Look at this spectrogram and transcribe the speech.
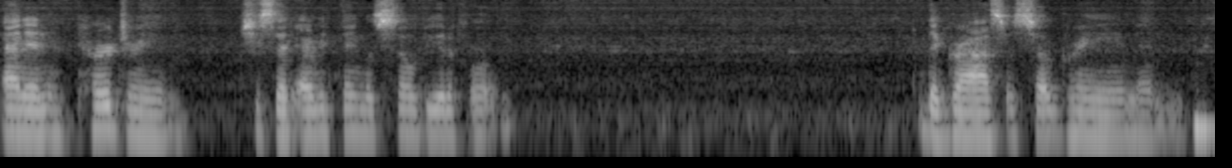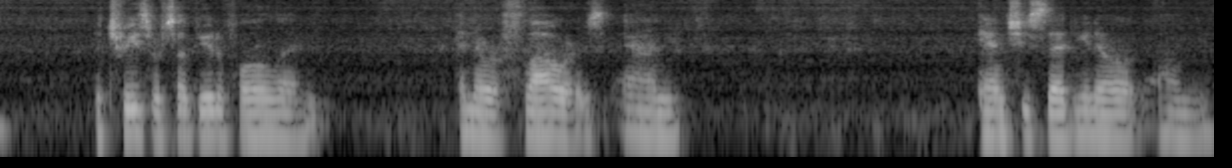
And in her dream she said everything was so beautiful. The grass was so green and the trees were so beautiful and and there were flowers. And and she said you know um,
